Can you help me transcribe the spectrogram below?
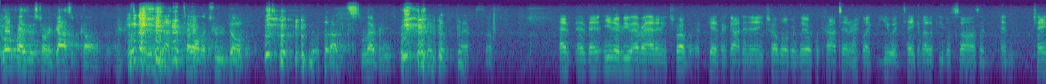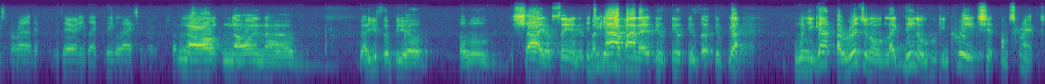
The whole place is start a gossip column. man. Tell all the true dope about celebrities. Have, some- have, have any- either of you ever had any trouble? Have you ever gotten in any trouble over lyrical content, or like you had taken other people's songs and, and changed them around? Was there any like legal action or trouble? No, no, and uh, I used to feel a little shy of saying it, Did but now I find that it, it, it's, a, it's got, when you got original like Dino who can create shit from scratch,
